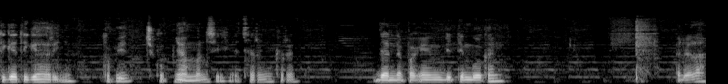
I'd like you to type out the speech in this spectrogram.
tiga tiga harinya tapi cukup nyaman sih acaranya keren. Dan dampak yang ditimbulkan adalah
